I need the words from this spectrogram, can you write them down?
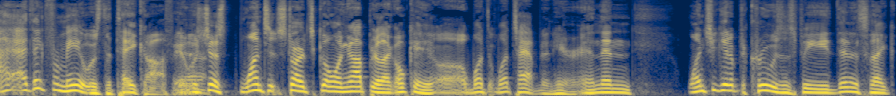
I, I think for me it was the takeoff. It was just once it starts going up, you're like, okay, uh, what what's happening here? And then once you get up to cruising speed, then it's like,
